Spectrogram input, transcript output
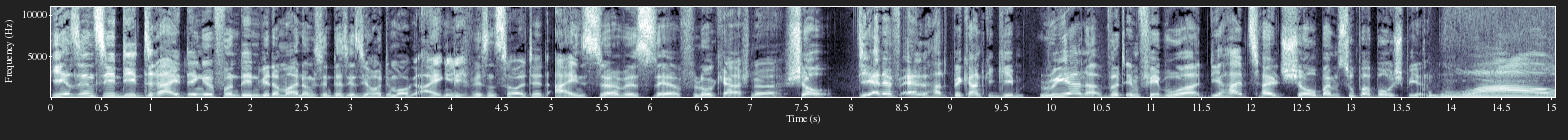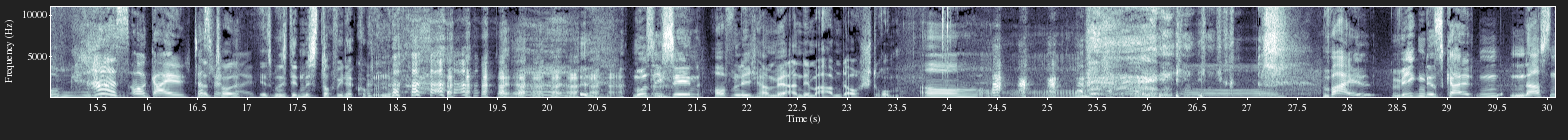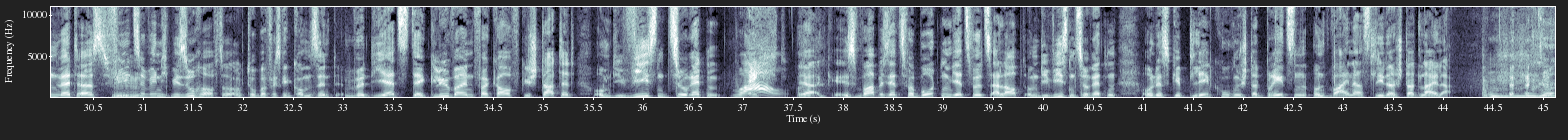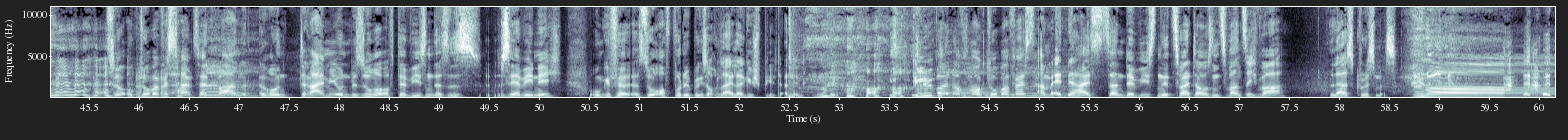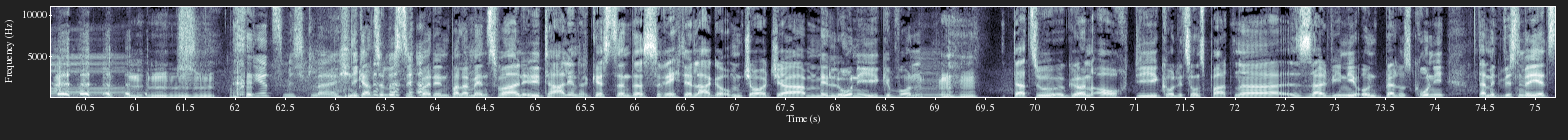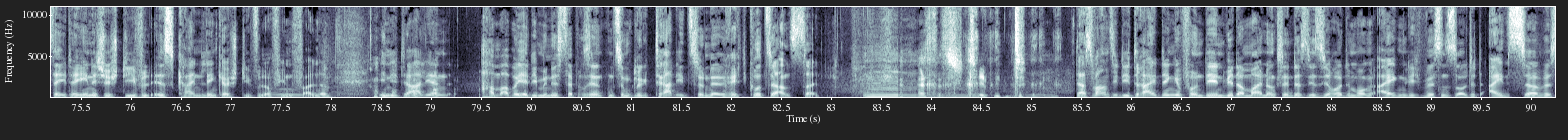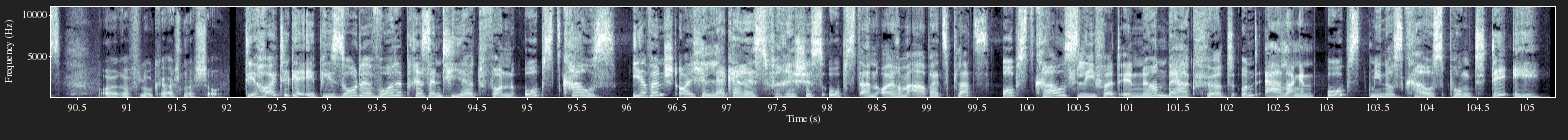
Hier sind sie, die drei Dinge, von denen wir der Meinung sind, dass ihr sie heute Morgen eigentlich wissen solltet. Ein Service der Flo Kerschner Show. Die NFL hat bekannt gegeben, Rihanna wird im Februar die Halbzeitshow beim Super Bowl spielen. Wow, krass. Oh, geil. Das Na toll, nice. jetzt muss ich den Mist doch wieder gucken. Ne? muss ich sehen, hoffentlich haben wir an dem Abend auch Strom. Oh. Weil wegen des kalten, nassen Wetters viel zu wenig Besucher auf das Oktoberfest gekommen sind, wird jetzt der Glühweinverkauf gestattet, um die Wiesen zu retten. Wow. Ja, es war bis jetzt verboten, jetzt wird es erlaubt, um die Wiesen zu retten. Und es gibt Lebkuchen statt Brezen und Weihnachtslieder statt Leila. Zur Oktoberfest-Halbzeit waren rund drei Millionen Besucher auf der Wiesen. Das ist sehr wenig. Ungefähr so oft wurde übrigens auch Leila gespielt an dem. Glühwein auf dem Oktoberfest. Am Ende heißt es dann, der Wiesen-Hit 2020 war Last Christmas. Jetzt mich gleich. Nicht ganz so lustig, bei den Parlamentswahlen in Italien hat gestern das rechte Lager um Giorgia Meloni gewonnen. Dazu gehören auch die Koalitionspartner Salvini und Berlusconi. Damit wissen wir jetzt, der italienische Stiefel ist kein linker Stiefel auf jeden Fall. Ne? In Italien haben aber ja die Ministerpräsidenten zum Glück traditionell recht kurze Amtszeiten. Das stimmt. Das waren sie, die drei Dinge, von denen wir der Meinung sind, dass ihr sie heute Morgen eigentlich wissen solltet. Ein Service eurer Flo Kerschner Show. Die heutige Episode wurde präsentiert von Obst Kraus. Ihr wünscht euch leckeres, frisches Obst an eurem Arbeitsplatz? Obst Kraus liefert in Nürnberg, Fürth und Erlangen. Obst-Kraus.de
